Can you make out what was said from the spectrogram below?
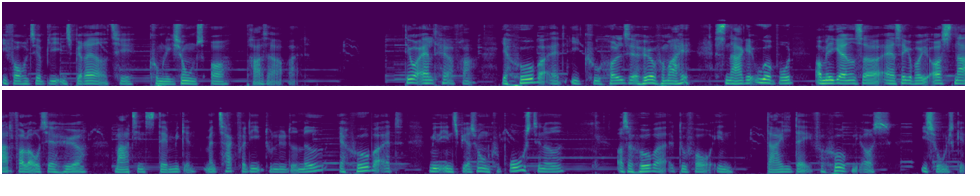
i forhold til at blive inspireret til kommunikations- og pressearbejde. Det var alt herfra. Jeg håber, at I kunne holde til at høre på mig snakke uafbrudt. Om ikke andet, så er jeg sikker på, at I også snart får lov til at høre Martins stemme igen. Men tak fordi du lyttede med. Jeg håber, at min inspiration kunne bruges til noget. Og så håber jeg, at du får en dejlig dag, forhåbentlig også i solskin.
